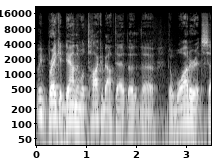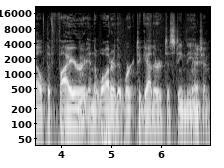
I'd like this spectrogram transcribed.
let me break it down, then we'll talk about that the the the water itself, the fire and the water that work together to steam the Right. engine.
